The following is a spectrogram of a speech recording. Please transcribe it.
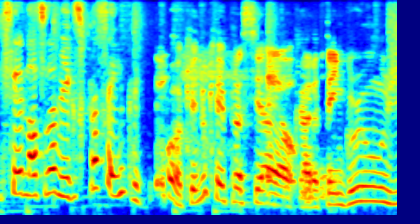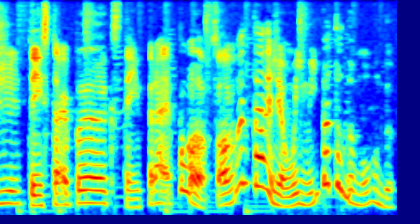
ser nossos amigos pra sempre. Pô, quem não quer ir pra Seattle, é, cara? O... Tem Grunge, tem Starbucks, tem praia. Pô, só vantagem, é win-win pra todo mundo.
